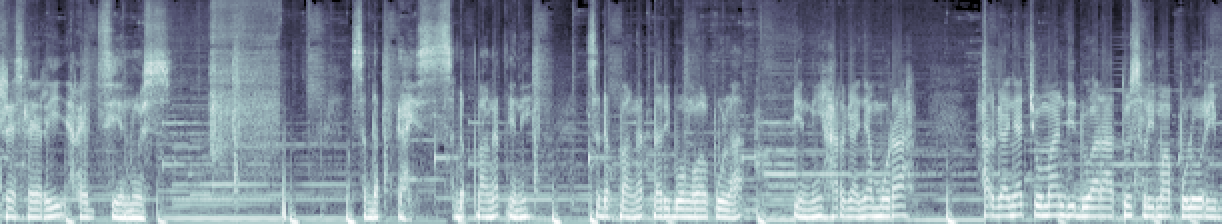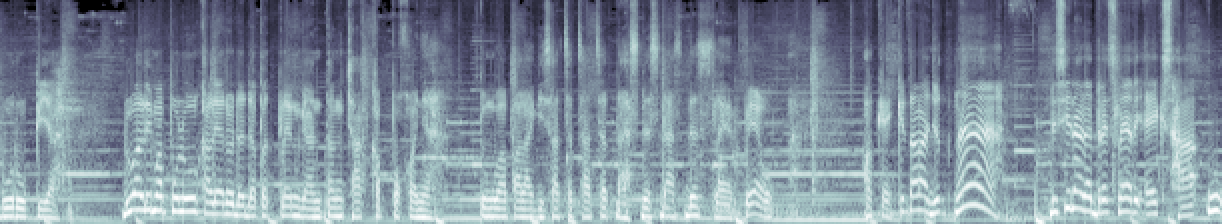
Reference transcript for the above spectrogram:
Dressleri Red Sinus. Sedap guys. Sedap banget ini. Sedap banget dari Bonggol pula ini harganya murah. Harganya cuma di ribu rupiah. 250 kalian udah dapat plan ganteng cakep pokoknya. Tunggu apa lagi? Sat sat das des level oke kita lanjut. Nah di sini ada dress Larry XHU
